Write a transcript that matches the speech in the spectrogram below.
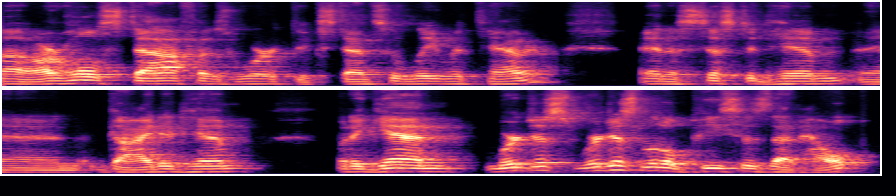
uh, our whole staff has worked extensively with Tanner and assisted him and guided him. But again, we're just we're just little pieces that help.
